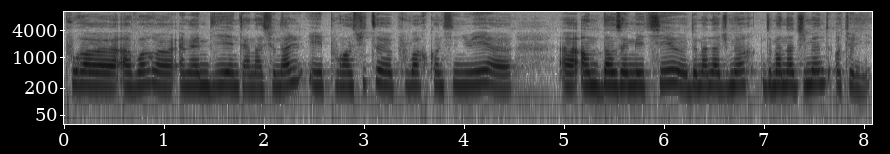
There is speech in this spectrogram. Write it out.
pour avoir un MBA international et pour ensuite pouvoir continuer dans un métier de de management hôtelier.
